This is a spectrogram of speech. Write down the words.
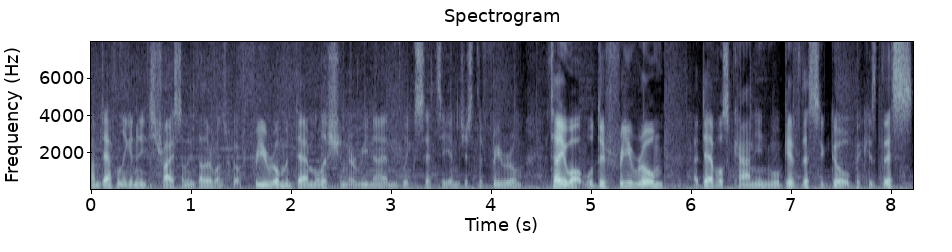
I'm definitely going to need to try some of these other ones. We've got Free Roam and Demolition Arena in Bleak City, and just the Free Roam. I tell you what, we'll do Free Roam at Devil's Canyon. We'll give this a go because this,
